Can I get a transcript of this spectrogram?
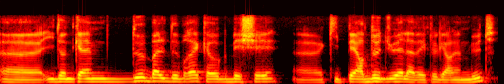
euh, il donne quand même deux balles de break à Ogbéché euh, qui perd deux duels avec le gardien de but.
